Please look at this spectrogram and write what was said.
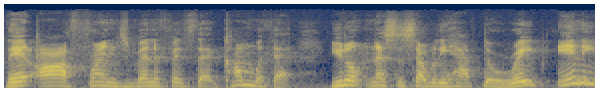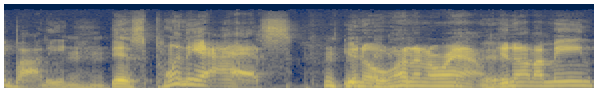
There are fringe benefits that come with that. You don't necessarily have to rape anybody. Mm-hmm. There's plenty of ass, you know, running around. You know what I mean?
